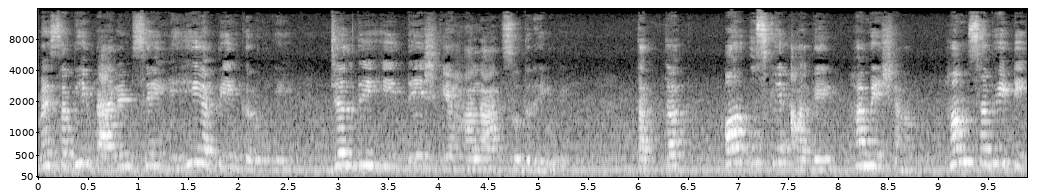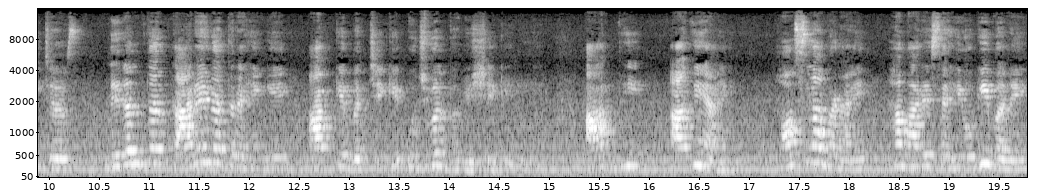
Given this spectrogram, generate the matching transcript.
मैं सभी पेरेंट्स से यही अपील करूँगी, जल्दी ही देश के हालात सुधरेंगे। तब तक और उसके आगे हमेशा हम सभी टीचर्स निरंतर कार्यरत रहेंगे आपके बच्चे के उज्जवल भविष्य के लिए। आप भी आगे आए, हौसला बढ़ाएँ, हमारे सहयोगी बने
